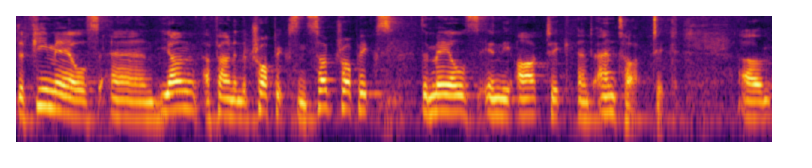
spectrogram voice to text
The females and young are found in the tropics and subtropics, the males in the Arctic and Antarctic. Um,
